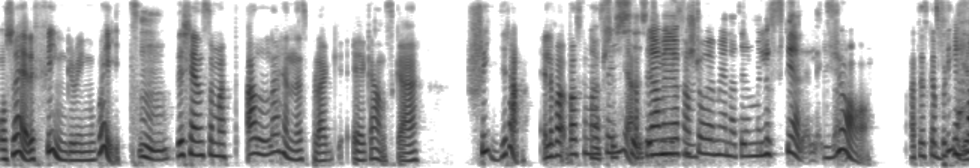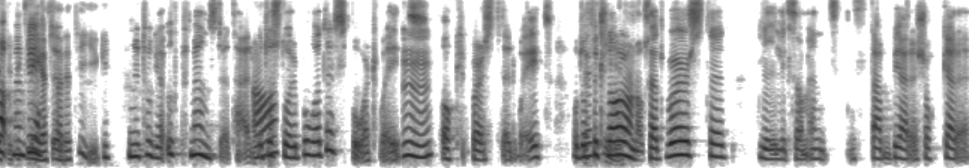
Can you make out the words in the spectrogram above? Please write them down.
Och så är det fingering weight. mm. Det känns som att alla hennes plagg är ganska skira. Eller vad, vad ska man Ja, säga? precis. Ja, men jag liksom- förstår vad jag menar, att de är luftigare. Liksom. Ja, att det ska bli Jaha, ett lite glesare tyg. Nu tog jag upp mönstret här Ja. och då står det både sport weight Mm. och bursted weight. Och då Precis. förklarar hon också att bursted blir liksom en stabbigare, tjockare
